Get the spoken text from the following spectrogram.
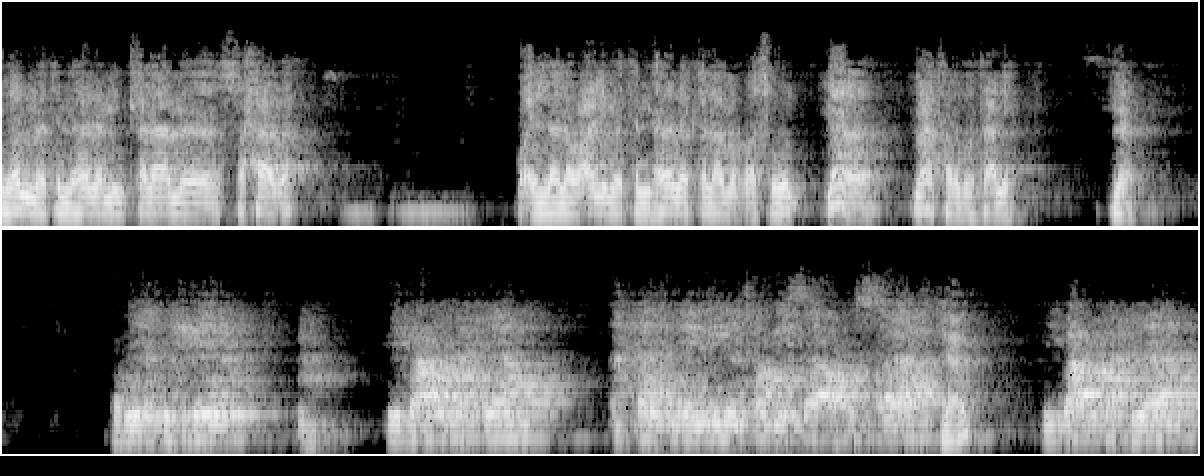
ظنت أن هذا من كلام الصحابة. وإلا لو علمت أن هذا كلام الرسول ما ما اعترضت عليه. نعم. فضيلة الشيخ في بعض الأحيان الحلف يمينا أو يسارا في الصلاة. نعم. في بعض الأحيان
